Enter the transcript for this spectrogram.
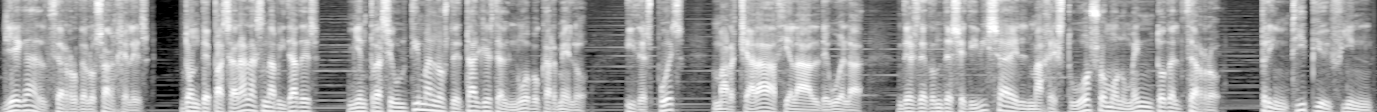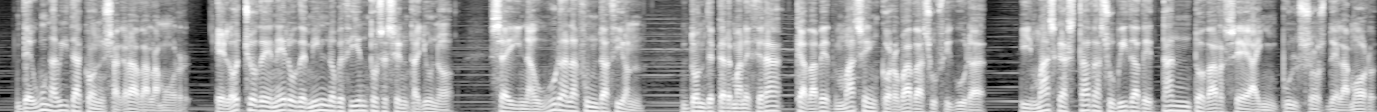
Llega al Cerro de los Ángeles, donde pasará las Navidades mientras se ultiman los detalles del nuevo Carmelo, y después marchará hacia la Aldehuela, desde donde se divisa el majestuoso monumento del cerro, principio y fin de una vida consagrada al amor. El 8 de enero de 1961 se inaugura la fundación, donde permanecerá cada vez más encorvada su figura y más gastada su vida de tanto darse a impulsos del amor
